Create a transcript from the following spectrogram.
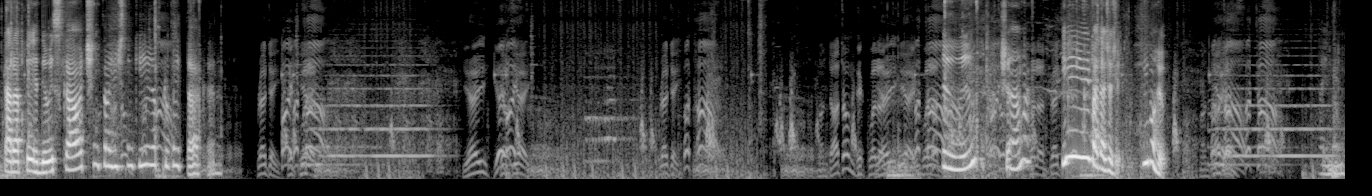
O cara perdeu o scout, então a gente tem que aproveitar, cara. Uh, chama. Ih, vai dar GG. Ih, morreu. Aí? Não.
